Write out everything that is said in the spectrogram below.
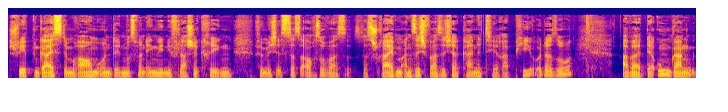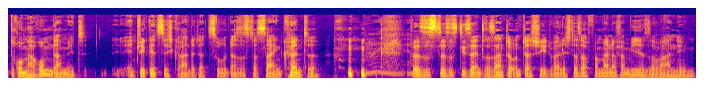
schwebt ein Geist im Raum und den muss man irgendwie in die Flasche kriegen. Für mich ist das auch sowas. Das Schreiben an sich war sicher keine Therapie oder so, aber der Umgang drumherum damit entwickelt sich gerade dazu, dass es das sein könnte. Ah, ja, ja. Das ist das ist dieser interessante Unterschied, weil ich das auch bei meiner Familie so wahrnehme.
